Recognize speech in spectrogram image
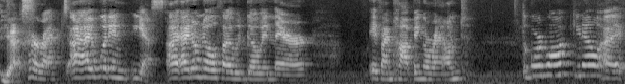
Yes. Correct. I, I wouldn't. Yes, I, I don't know if I would go in there if I'm hopping around the boardwalk. You know, I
